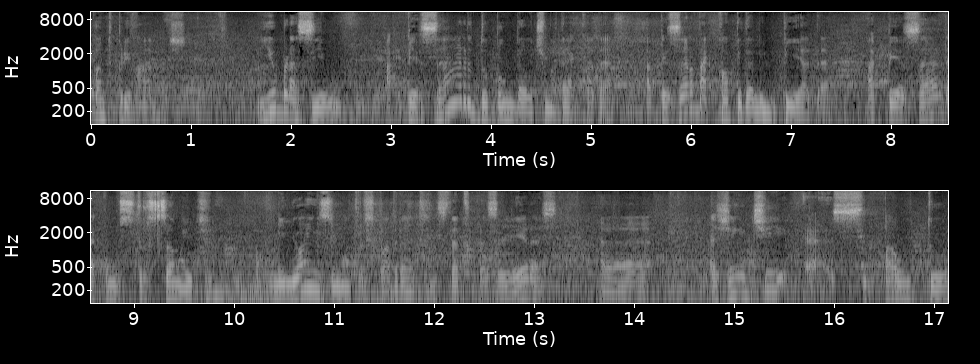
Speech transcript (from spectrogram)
quanto privados. E o Brasil, apesar do boom da última década, apesar da Copa da Olimpíada, apesar da construção de milhões de metros quadrados em cidades brasileiras, uh, a gente uh, se pautou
